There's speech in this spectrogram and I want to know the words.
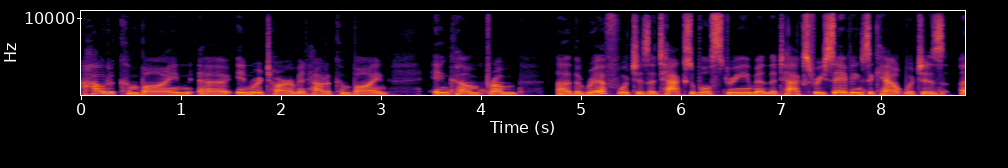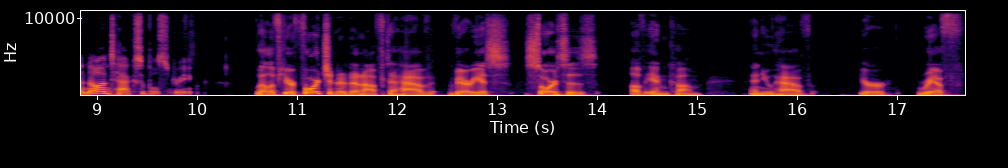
how to combine uh, in retirement, how to combine income from uh, the RRIF, which is a taxable stream, and the tax free savings account, which is a non taxable stream? Well, if you're fortunate enough to have various sources of income and you have your RRIF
